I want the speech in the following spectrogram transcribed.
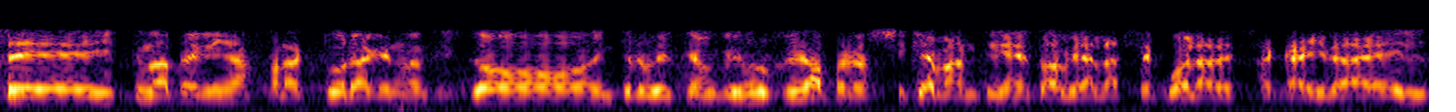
se hizo una pequeña fractura que no necesitó intervención quirúrgica, pero sí que mantiene todavía la secuela de esa caída él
